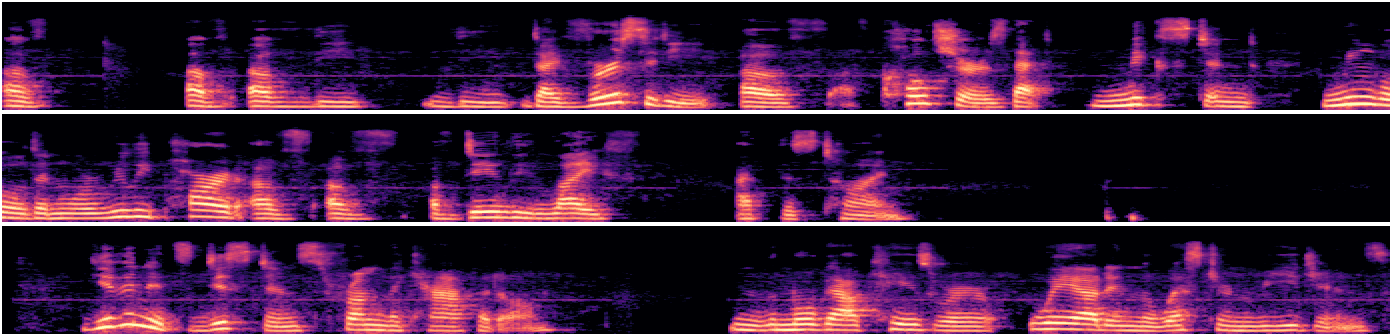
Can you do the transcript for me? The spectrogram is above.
of, of, of the, the diversity of, of cultures that mixed and mingled and were really part of, of, of daily life at this time. Given its distance from the capital, the Mogao caves were way out in the western regions.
